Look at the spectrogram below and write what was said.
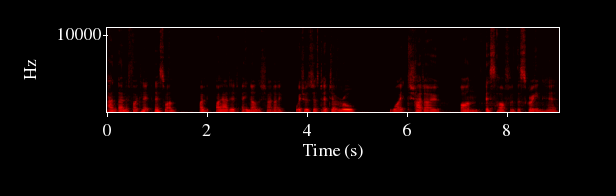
And then if I click this one, I, I added another shadow, which was just a general white shadow on this half of the screen here.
